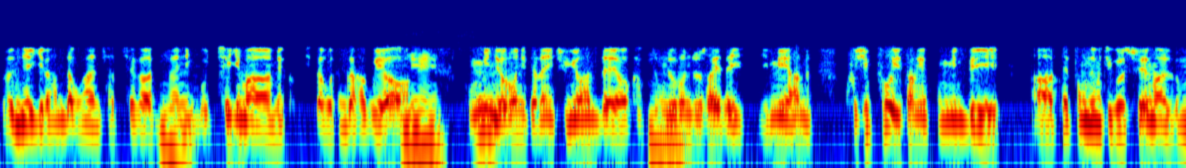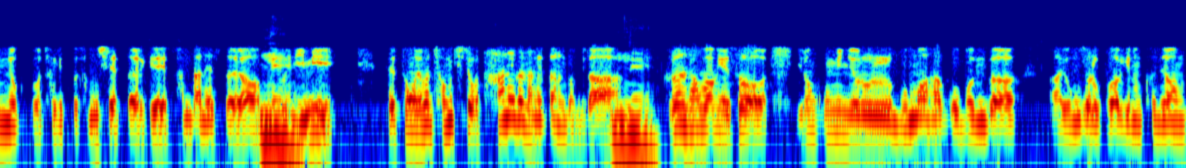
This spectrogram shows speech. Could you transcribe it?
그런 얘기를 한다고 하는 자체가 대단히 무책임함에 극치다고 생각하고요. 네. 국민 여론이 대단히 중요한데요. 각종 음. 여론조사에서 이- 이미 한 90% 이상의 국민들이 아, 대통령직을 수행할 능력도 자기도 상실했다 이렇게 판단했어요. 네. 그건 이미 대통령은 정치적으로 탄핵을 당했다는 겁니다. 네. 그런 상황에서 이런 국민 여론을 무마하고 뭔가 아, 용서를 구하기는커녕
